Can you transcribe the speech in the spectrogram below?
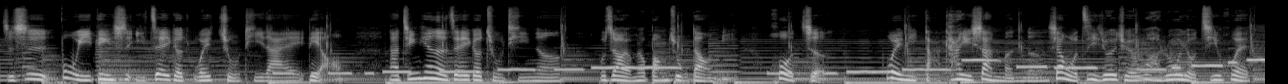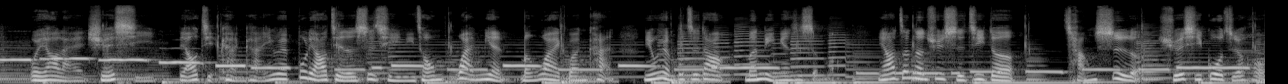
只是不一定是以这个为主题来聊。那今天的这一个主题呢，不知道有没有帮助到你，或者为你打开一扇门呢？像我自己就会觉得，哇，如果有机会，我也要来学习、了解看看，因为不了解的事情，你从外面门外观看，你永远不知道门里面是什么。你要真的去实际的尝试了，学习过之后，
